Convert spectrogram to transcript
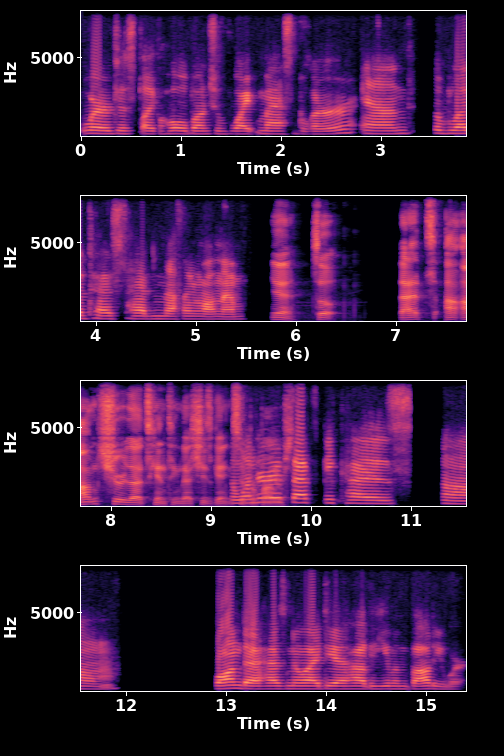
were just like a whole bunch of white mass blur, and the blood test had nothing on them. yeah. So that's I- I'm sure that's hinting that she's getting I wonder if that's because um Wanda has no idea how the human body works.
